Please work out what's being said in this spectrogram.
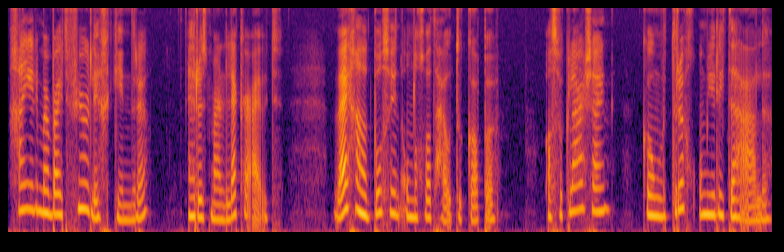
Gaan jullie maar bij het vuur liggen, kinderen, en rust maar lekker uit. Wij gaan het bos in om nog wat hout te kappen. Als we klaar zijn, komen we terug om jullie te halen.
